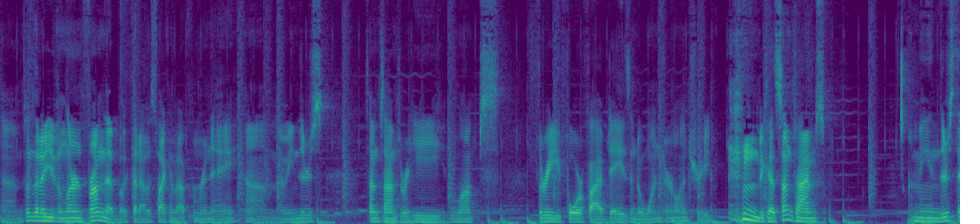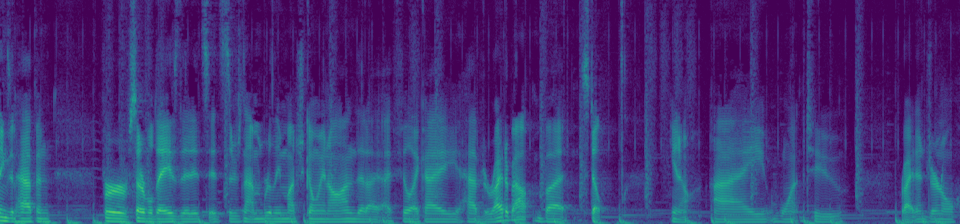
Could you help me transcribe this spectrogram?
um, something I even learned from that book that I was talking about from Rene. Um, I mean, there's sometimes where he lumps three, four, five days into one journal entry because sometimes, I mean, there's things that happen for several days that it's it's there's not really much going on that I, I feel like I have to write about, but still, you know, I want to write and journal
